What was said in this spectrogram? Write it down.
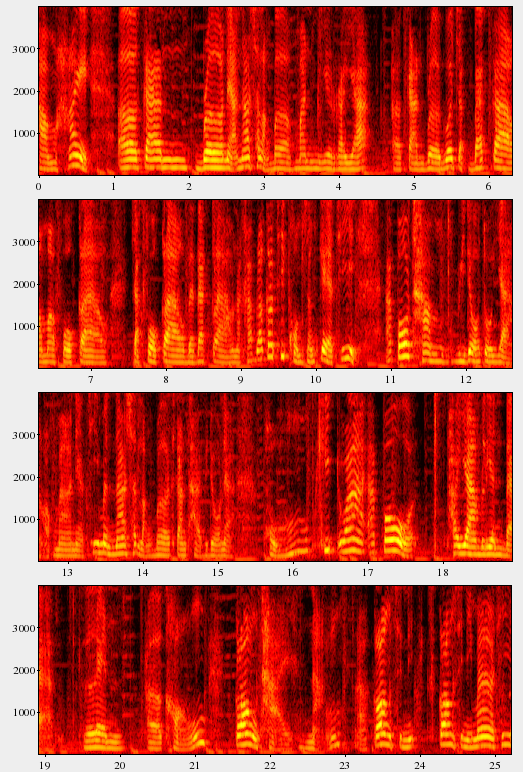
ทำให้การเบลอเนี่ยหน้าฉลังเบลอมันมีระยะ การเบลอด้วยจากแบ็กกราวมาโฟกราวจากโฟกราวไปแบ็กกราวนะครับ แล้วก็ที่ผมสังเกตที่ Apple ทำวิดีโอตัวอย่างออกมาเนี่ย ที่มันหน้าชัดหลังเบลอการถ่ายวิดีโอเนี่ย ผมคิดว่า Apple พยายามเรียนแบบเลนส์ของ กล้องถ่ายหนังอ่ากล้องซินิกล้องซินิมาที่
